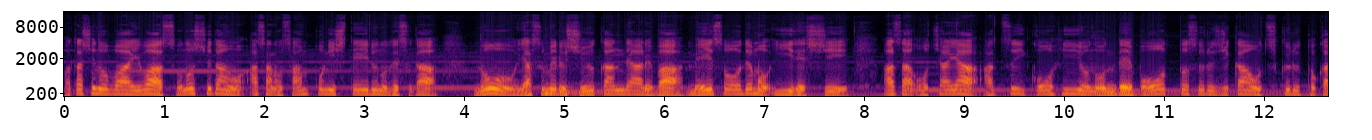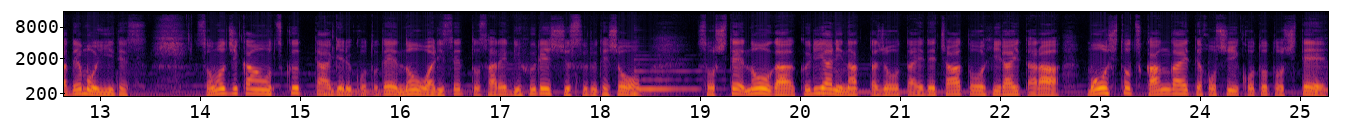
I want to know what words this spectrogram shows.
私の場合はその手段を朝の散歩にしているのですが脳を休める習慣であれば瞑想でもいいですし朝お茶や熱いコーヒーを飲んでぼーっとする時間を作るとかでもいいです。その時間を作ってあげることで脳はリセットされリフレッシュするでしょう。そして脳がクリアになった状態でチャートを開いたらもう一つ考えてほしいこととして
